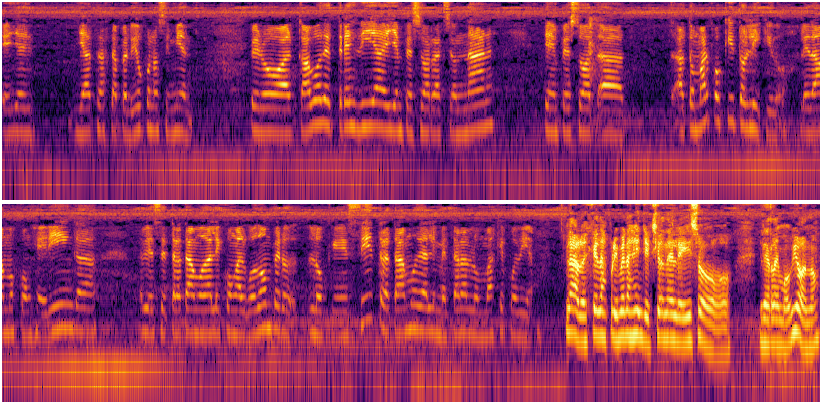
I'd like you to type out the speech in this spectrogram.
ella ya hasta perdió conocimiento. Pero al cabo de tres días ella empezó a reaccionar, empezó a, a- a tomar poquito líquido. Le damos con jeringa, a veces tratamos de darle con algodón, pero lo que sí tratamos de alimentarla lo más que podíamos. Claro, es que las primeras inyecciones le hizo, le removió, ¿no?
